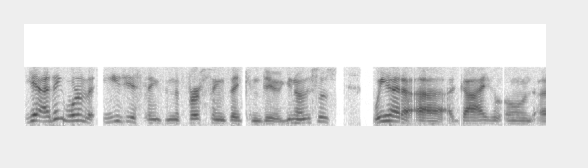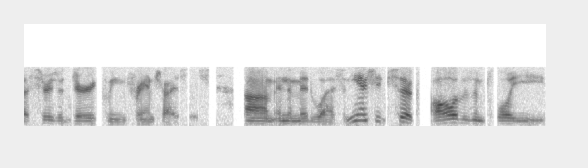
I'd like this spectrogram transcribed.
yeah, I think one of the easiest things and the first things they can do, you know, this was we had a, a guy who owned a series of Dairy Queen franchises um, in the Midwest, and he actually took all of his employees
